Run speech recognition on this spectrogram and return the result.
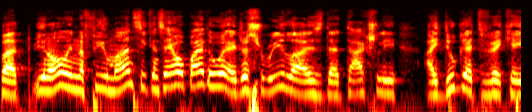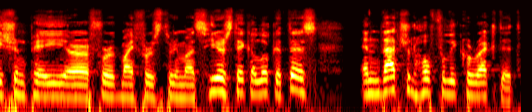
But, you know, in a few months, he can say, oh, by the way, I just realized that actually I do get vacation pay uh, for my first three months. Here's, take a look at this. And that should hopefully correct it.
